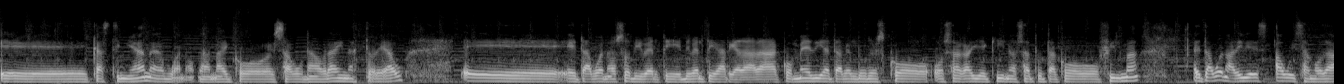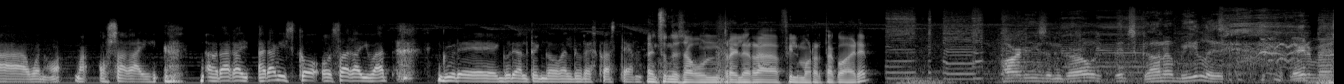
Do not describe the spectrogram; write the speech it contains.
e, kastinean, e, bueno, da nahiko ezaguna orain aktore hau, e, eta bueno, oso diverti, divertigarria da, da komedia eta beldurezko osagaiekin osatutako filma, Eta, bueno, adibidez, hau izango da, bueno, ba, osagai, aragai, aragizko osagai bat gure, gure altengo beldurezko astean. Entzun dezagun trailerra film horretakoa ere. Parties and girls, it's gonna be lit. Later, man.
